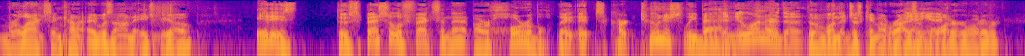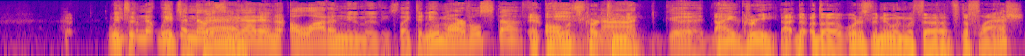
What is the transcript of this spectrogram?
relaxing kind of. It was on HBO. It is the special effects in that are horrible. They- It's cartoonishly bad. The new one or the? the one that just came out, Rise Yeah, of yeah. Water or whatever. We've a- been, we've been noticing bad. that in a lot of new movies, like the new Marvel stuff. It all looks cartoony. Not good. I agree. Uh, the, the what is the new one with the the Flash?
